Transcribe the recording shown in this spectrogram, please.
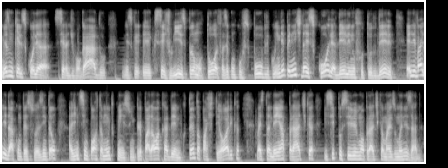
Mesmo que ele escolha ser advogado, mesmo que, eh, que ser juiz, promotor, fazer concurso público, independente da escolha dele no futuro dele, ele vai lidar com pessoas. Então, a gente se importa muito com isso, em preparar o acadêmico, tanto a parte teórica, mas também a prática, e se possível, uma prática mais humanizada.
